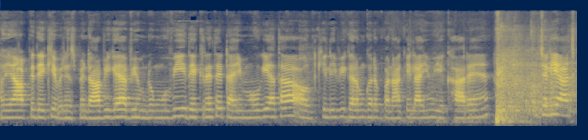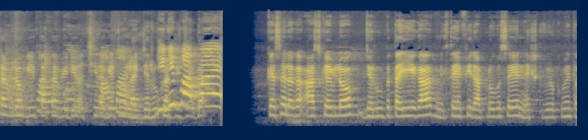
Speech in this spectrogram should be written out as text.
और यहाँ पे देखिए मेरे हस्बैंड आ भी गए अभी हम लोग मूवी देख रहे थे टाइम हो गया था और उनके लिए भी गरम गरम बना के लाई हूँ ये खा रहे हैं। तो चलिए आज का व्लॉग ये तक का वीडियो अच्छी लगे तो लाइक ज़रूर कर दीजिएगा। कैसे लगा आज का व्लॉग ज़रूर बताइएगा। मिलते हैं फिर आप लोगों से नेक्स्ट व्लॉग में।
